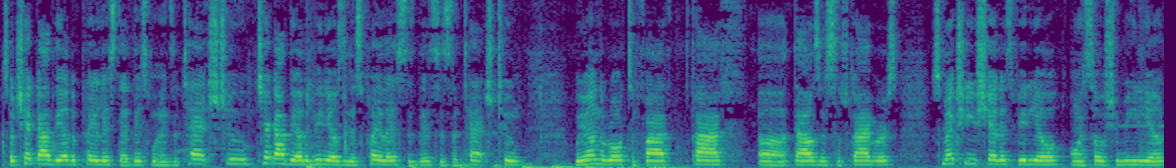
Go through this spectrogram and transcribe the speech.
So check out the other playlist that this one is attached to. Check out the other videos in this playlist that this is attached to. We're on the road to 5,000 5, uh, subscribers. So make sure you share this video on social media.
